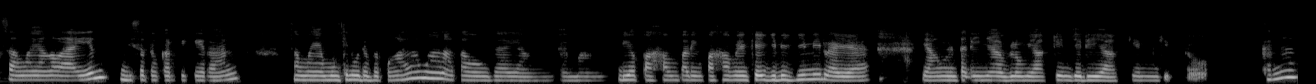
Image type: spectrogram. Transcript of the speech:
sama yang lain, bisa tukar pikiran sama yang mungkin udah berpengalaman atau enggak yang emang dia paham paling paham yang kayak gini-gini lah ya. Yang tadinya belum yakin jadi yakin gitu. Karena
